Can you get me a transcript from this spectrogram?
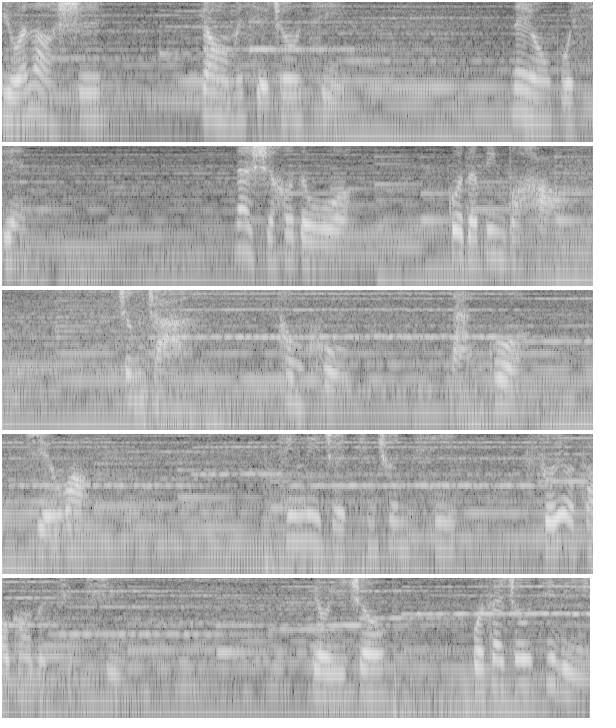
语文老师让我们写周记，内容不限。那时候的我过得并不好，挣扎、痛苦、难过、绝望，经历着青春期所有糟糕的情绪。有一周。我在周记里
